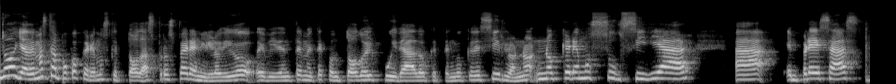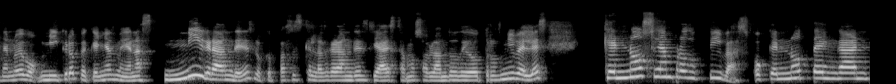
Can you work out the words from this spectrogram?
No, y además tampoco queremos que todas prosperen, y lo digo evidentemente con todo el cuidado que tengo que decirlo, ¿no? No queremos subsidiar a empresas, de nuevo, micro, pequeñas, medianas, ni grandes, lo que pasa es que las grandes ya estamos hablando de otros niveles, que no sean productivas o que no tengan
